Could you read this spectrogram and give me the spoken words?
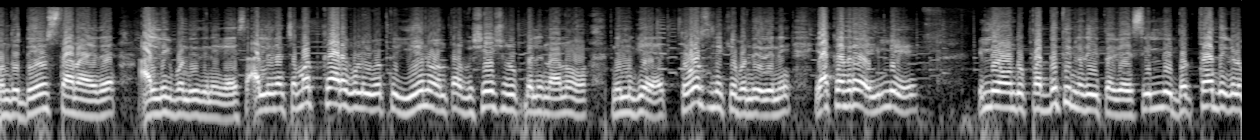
ಒಂದು ದೇವಸ್ಥಾನ ಇದೆ. ಅಲ್ಲಿಗೆ ಬಂದಿದ್ದೀನಿ ಗೈಸ್ ಅಲ್ಲಿನ ಚಮತ್ಕಾರಗಳು ಇವತ್ತು ಏನು ಅಂತ ವಿಶೇಷ ರೂಪದಲ್ಲಿ ನಾನು ನಿಮಗೆ ತೋರಿಸ್ಲಿಕ್ಕೆ ಬಂದಿದ್ದೀನಿ. ಯಾಕಂದರೆ ಇಲ್ಲಿ ಇಲ್ಲಿ ಒಂದು ಪದ್ಧತಿ ನಡೆಯುತ್ತೆ ಗೈಸ್ ಇಲ್ಲಿ ಭಕ್ತಾದಿಗಳು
